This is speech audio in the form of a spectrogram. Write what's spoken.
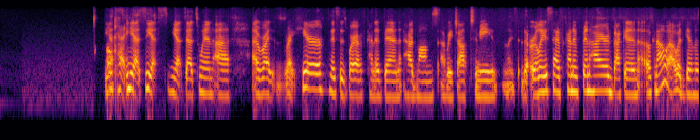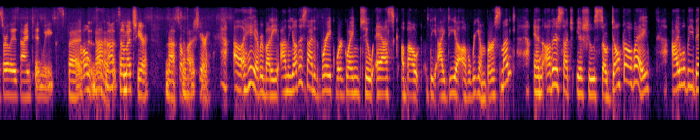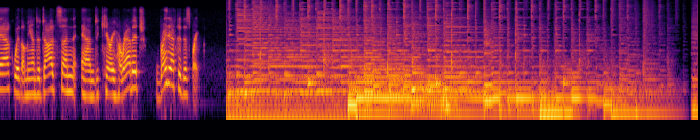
Yes, okay. Yes, yes, yes. That's when uh, uh, right right here. This is where I've kind of been had moms uh, reach out to me. The earliest I've kind of been hired back in Okinawa, I would get them as early as nine, ten weeks, but oh, not, not so much here. Not, not so, so, much here. Uh, hey, everybody. On the other side of the break, we're going to ask about the idea of reimbursement and other such issues. So don't go away. I will be back with Amanda Dodson and Carrie Haravich right after this break.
